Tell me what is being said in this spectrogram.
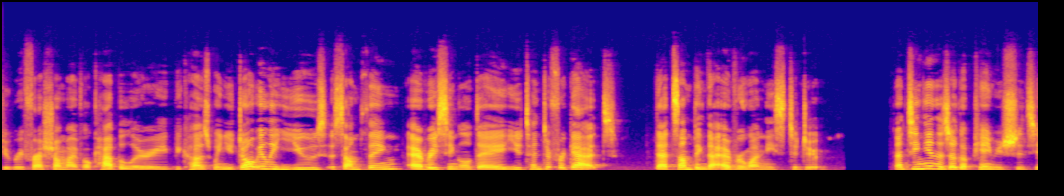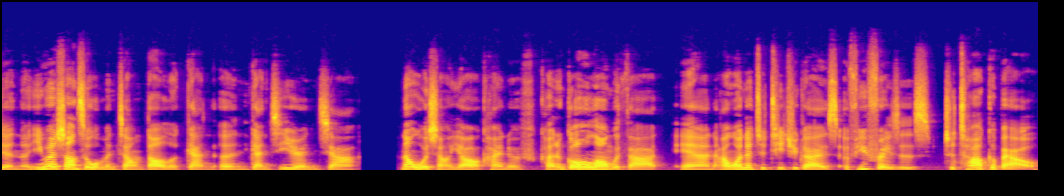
to refresh on my vocabulary because when you don't really use something every single day, you tend to forget. That's something that everyone needs to do. 那今天的这个片语时间呢？因为上次我们讲到了感恩、感激人家，那我想要 kind of kind of go along with that, and I wanted to teach you guys a few phrases to talk about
